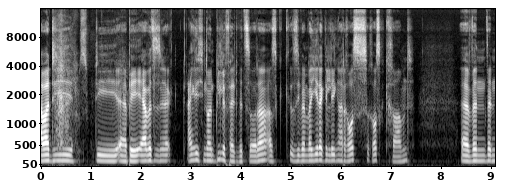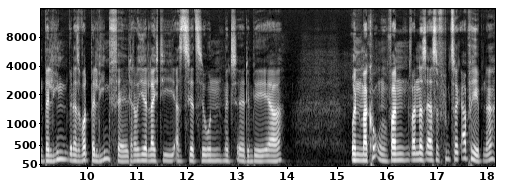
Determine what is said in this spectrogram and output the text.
Aber die, die äh, BER-Witze sind ja eigentlich die neuen Bielefeld-Witze, oder? Also sie werden bei jeder Gelegenheit raus, rausgekramt. Äh, wenn, wenn Berlin, wenn das Wort Berlin fällt, hat auch jeder leicht die Assoziation mit äh, dem BER. Und mal gucken, wann, wann das erste Flugzeug abhebt, ne?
